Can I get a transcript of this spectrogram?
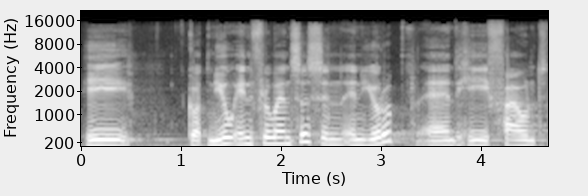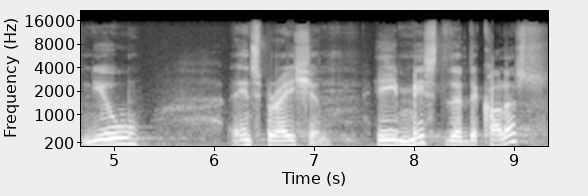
He got new influences in, in Europe and he found new inspiration. He missed the, the colors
